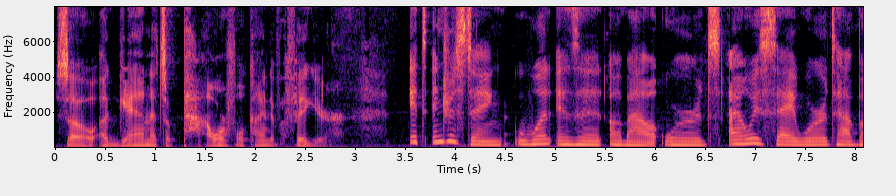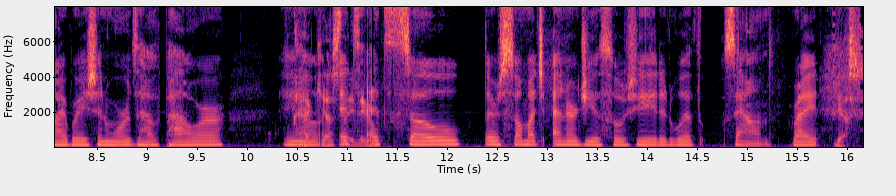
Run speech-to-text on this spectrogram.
So again, it's a powerful kind of a figure. It's interesting. What is it about words? I always say words have vibration, words have power. You Heck know, yes, they do. it's so there's so much energy associated with sound, right? Yes.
